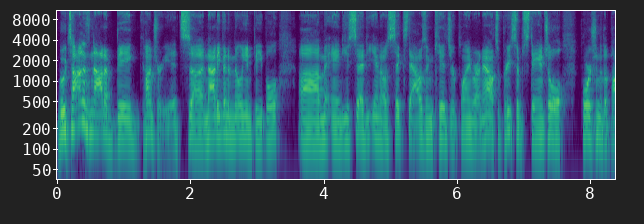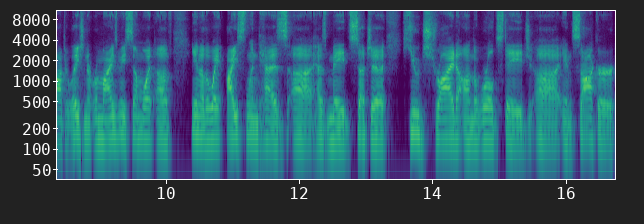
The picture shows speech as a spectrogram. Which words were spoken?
Bhutan is not a big country. It's uh, not even a million people. Um, and you said you know six thousand kids are playing right now. It's a pretty substantial portion of the population. It reminds me somewhat of you know the way Iceland has uh, has made such a huge stride on the world stage uh, in soccer,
